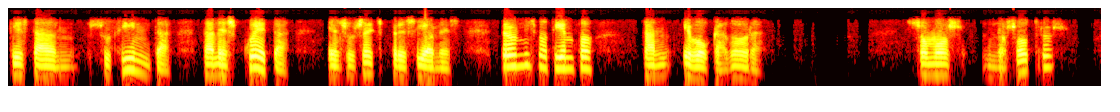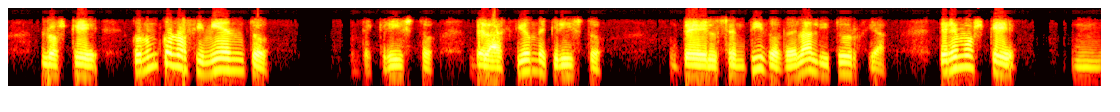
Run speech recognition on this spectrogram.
que es tan sucinta, tan escueta en sus expresiones, pero al mismo tiempo tan evocadora. Somos nosotros los que, con un conocimiento de Cristo, de la acción de Cristo, del sentido de la liturgia, tenemos que mm,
